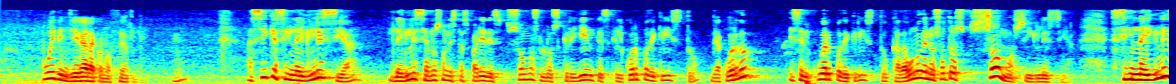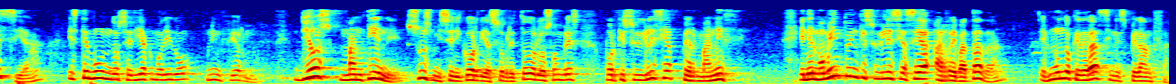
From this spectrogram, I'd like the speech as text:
pueden llegar a conocerle. ¿eh? Así que sin la iglesia y la iglesia no son estas paredes, somos los creyentes, el cuerpo de Cristo, ¿de acuerdo? Es el cuerpo de Cristo, cada uno de nosotros somos iglesia. Sin la iglesia, este mundo sería, como digo, un infierno. Dios mantiene sus misericordias sobre todos los hombres porque su iglesia permanece. En el momento en que su iglesia sea arrebatada, el mundo quedará sin esperanza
